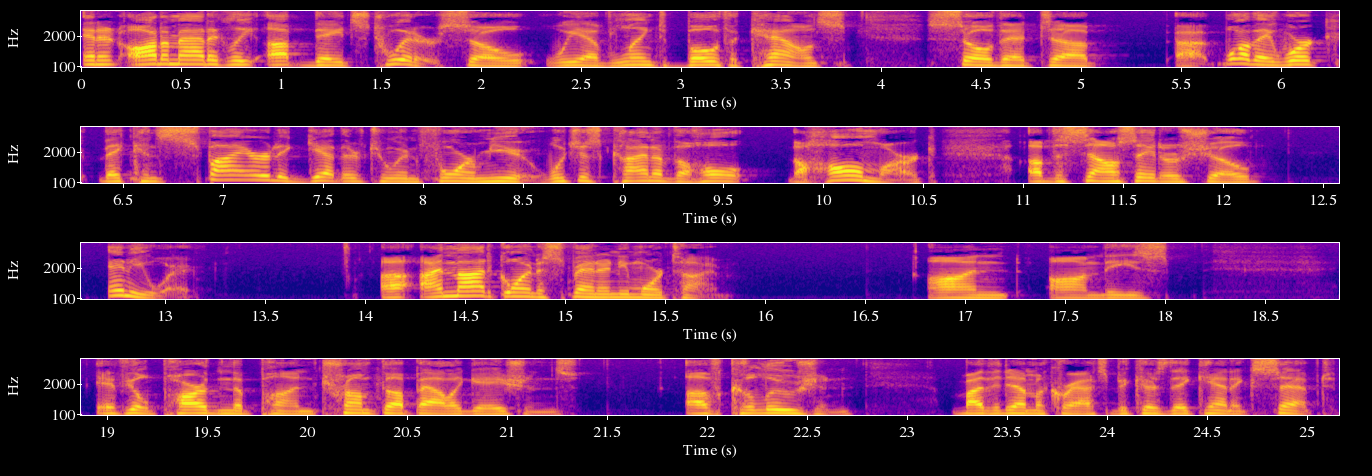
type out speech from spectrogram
and it automatically updates Twitter. So we have linked both accounts so that, uh, uh, well, they work, they conspire together to inform you, which is kind of the whole, the hallmark of the Salcedo show anyway. Uh, I'm not going to spend any more time on on these, if you'll pardon the pun, trumped up allegations of collusion by the Democrats because they can't accept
